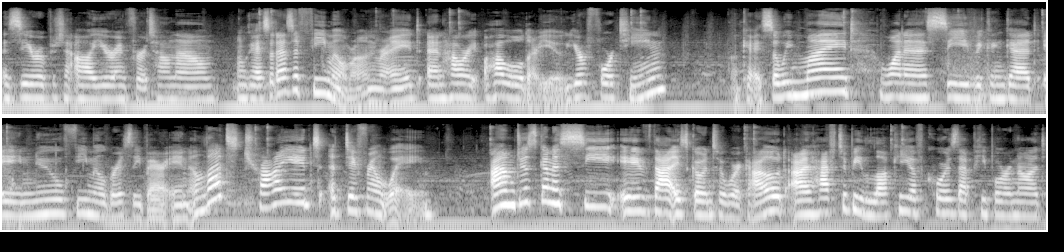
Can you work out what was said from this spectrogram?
a 0%. Oh, you're infertile now. Okay, so that's a female run, right? And how are you, how old are you? You're 14? Okay, so we might want to see if we can get a new female grizzly bear in. And let's try it a different way. I'm just gonna see if that is going to work out. I have to be lucky, of course, that people are not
